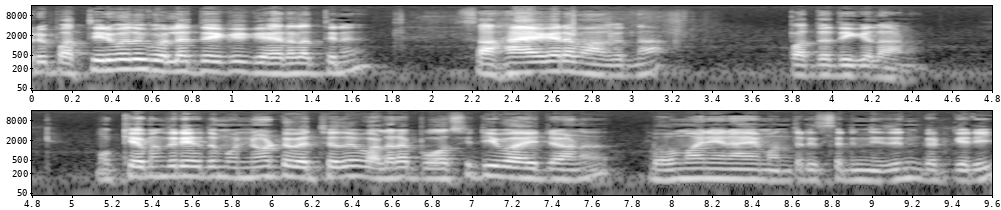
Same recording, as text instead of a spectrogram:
ഒരു പത്തിരുപത് കൊല്ലത്തേക്ക് കേരളത്തിന് സഹായകരമാകുന്ന പദ്ധതികളാണ്. മുഖ്യമന്ത്രി അത് മുന്നോട്ട് വെച്ചത് വളരെ പോസിറ്റീവായിട്ടാണ് ബഹുമാന്യനായ മന്ത്രി ശ്രീ നിതിൻ ഗഡ്കരി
